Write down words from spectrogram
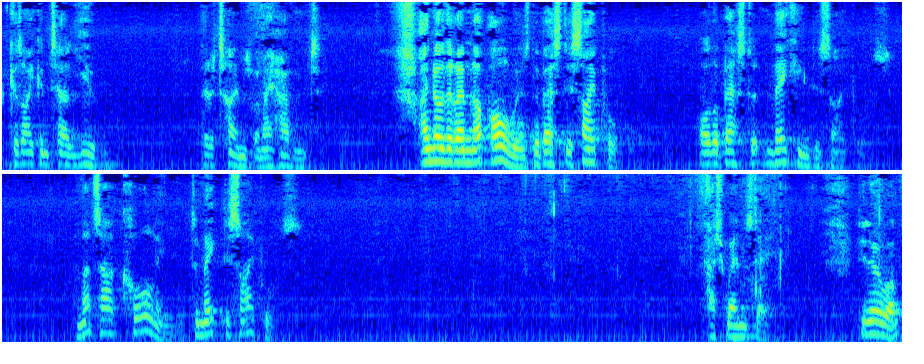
because I can tell you there are times when I haven't. I know that I'm not always the best disciple or the best at making disciples. And that's our calling, to make disciples. Ash Wednesday. Do you know what?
